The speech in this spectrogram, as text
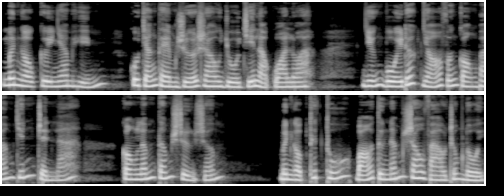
Minh Ngọc cười nham hiểm, Cô chẳng thèm rửa rau dù chỉ là qua loa. Những bụi đất nhỏ vẫn còn bám chính trên lá, Còn lấm tấm sườn sớm. Minh Ngọc thích thú bỏ từng nắm rau vào trong nồi,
